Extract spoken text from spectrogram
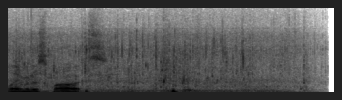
Limited spots.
